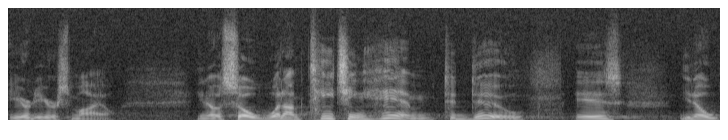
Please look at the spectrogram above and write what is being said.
ear to ear smile. You know, so what I'm teaching him to do is, you know,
